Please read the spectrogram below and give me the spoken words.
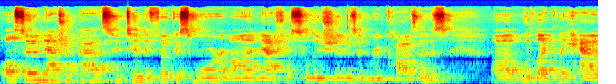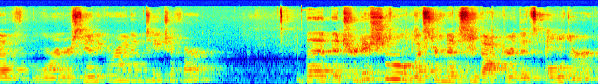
Also, naturopaths who tend to focus more on natural solutions and root causes uh, would likely have more understanding around MTHFR. But a traditional Western medicine doctor that's older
